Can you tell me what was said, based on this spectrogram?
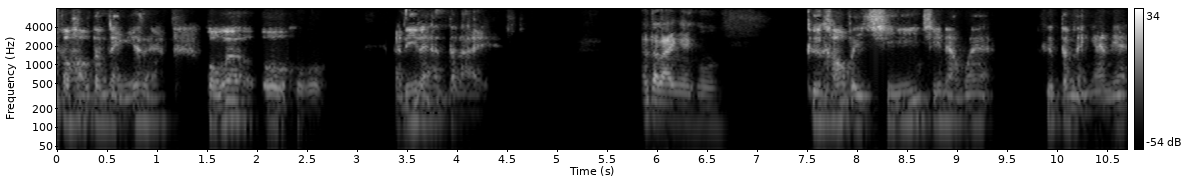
เขาเผาตำแหน่ง SR ผมว่า โอ้โห อันนี้แหละอันตราย อันตรายไงครูคือเขาไปชี้ชี้นำว่า คือตำแหน่งงานเนี้ย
